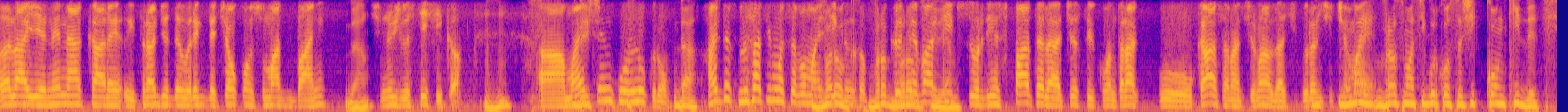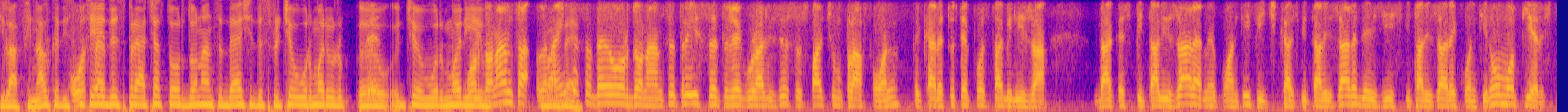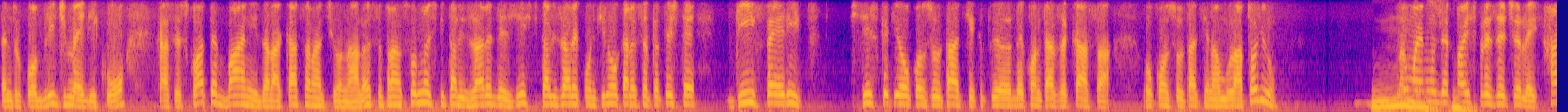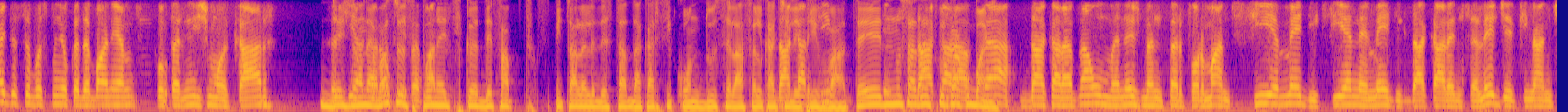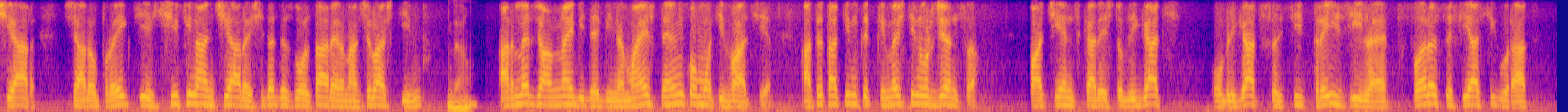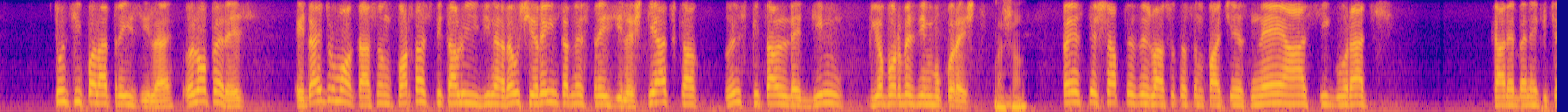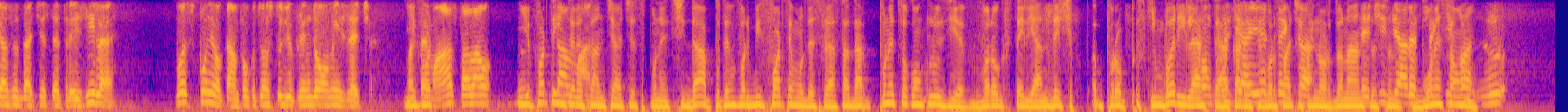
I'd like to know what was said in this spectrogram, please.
ăla e nenea care îi trage de urechi de ce au consumat bani da. și nu-și justifică. A, mai Deci- este încă un lucru. Da. Haideți, lăsați-mă să vă mai Vă zic rog, încă vă rog, vă rog, câteva Stelian. tipsuri din spatele acestui contract cu Casa Națională de Asigurări și ce Nu mai mai e. vreau să mă asigur că o să și conchideți la final, că discuția O să- e despre această ordonanță de aia și despre ce urmări, ur- ce urmări Ordonanța, va înainte avea. să dai o ordonanță, trebuie să-ți regularizezi, să-ți faci un plafon pe care tu te poți stabiliza. Dacă spitalizarea mi cuantifici ca spitalizare de zi, spitalizare continuă, mă pierzi, pentru că obligi medicul ca să scoate banii de la Casa Națională să transforme spitalizare de zi în spitalizare continuă care se plătește diferit. Știți cât e o consultație, cât uh, decontează casa? O consultație în ambulatoriu? nu mai mult de 14 lei. Haideți să vă spun eu că de bani am acoperit nici măcar Deci hârtia dumneavoastră care o pui pe spuneți că, de fapt, spitalele de stat, dacă ar fi conduse la fel ca Dacă cele ar fi- private, nu s-a dacă descurcat ar cu banii. avea, Dacă ar avea un management performant, fie medic, fie nemedic, dacă ar înțelege financiar și are o proiecție și financiară și de dezvoltare în același timp, da. ar merge al naibii de bine. Mai este încă o motivație. Atâta timp cât primești în urgență pacienți care ești obligați, obligați să ții trei zile fără să fie asigurat, tu îl ții pe la trei zile, îl operezi, îi dai drumul acasă, în poarta spitalului îi vine rău și reinternezi trei zile. Știați că în spitalele din, eu vorbesc din București, Așa. peste 70% sunt pacienți neasigurați care beneficiază de aceste trei zile? Vă spun eu că am făcut un studiu prin 2010. Pe tema asta la E foarte spital interesant ceea ce spuneți și da, putem vorbi foarte mult despre asta, dar puneți o concluzie, vă rog, Stelian. Deci, pro, schimbările astea Concluzia care se vor este face că prin ordonanță decizia sunt bune sau nu? respectivă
